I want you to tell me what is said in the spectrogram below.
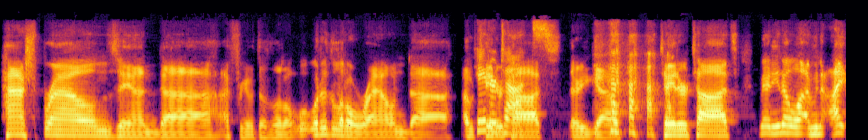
hash browns and uh i forget what those little what are the little round uh oh tater, tater tots. tots. there you go. Tater tots. Man you know what? I mean i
